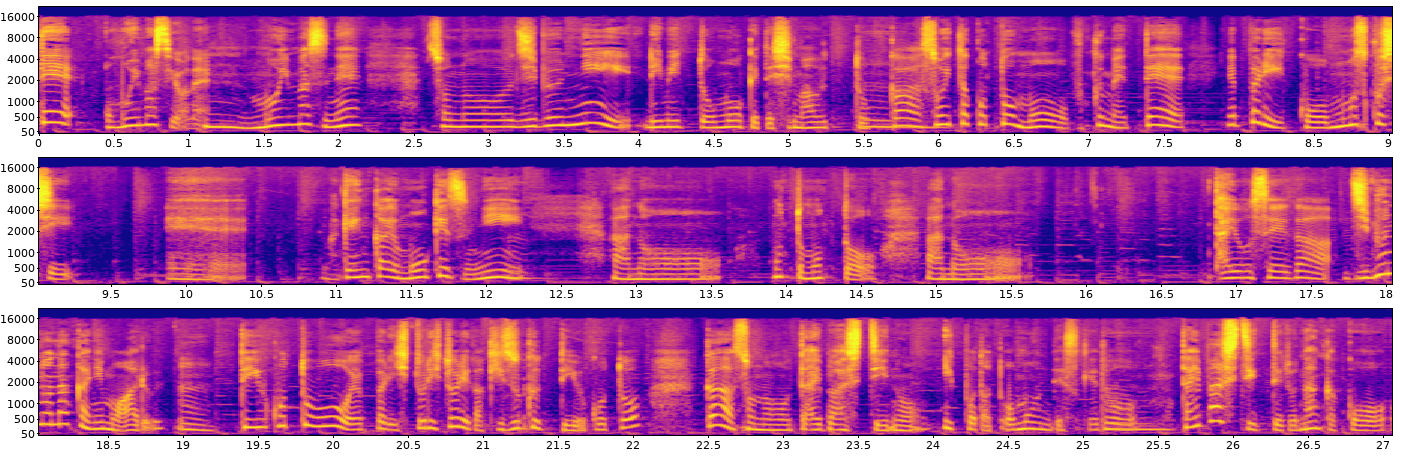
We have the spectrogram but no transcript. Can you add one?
って思いますよね。うん、思いますね。その自分にリミットを設けてしまうとか、うん、そういったことも含めてやっぱりこうもう少し、えー、限界を設けずに、うん、あのもっともっとあの多様性が自分の中にもあるっていうことをやっぱり一人一人が気づくっていうことがそのダイバーシティの一歩だと思うんですけど、うん、ダイバーシティっていうとなんかこ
